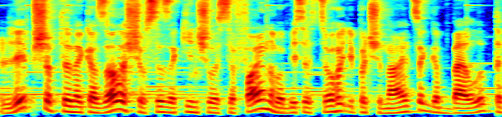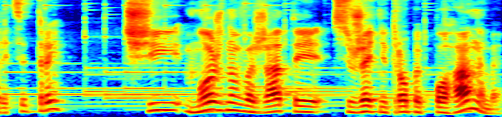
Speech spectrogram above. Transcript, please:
ліпше б ти не казала, що все закінчилося файно, бо після цього і починається Габелла 33. Чи можна вважати сюжетні тропи поганими,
